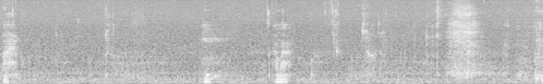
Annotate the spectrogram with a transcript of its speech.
ไปอืมเอามา คื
